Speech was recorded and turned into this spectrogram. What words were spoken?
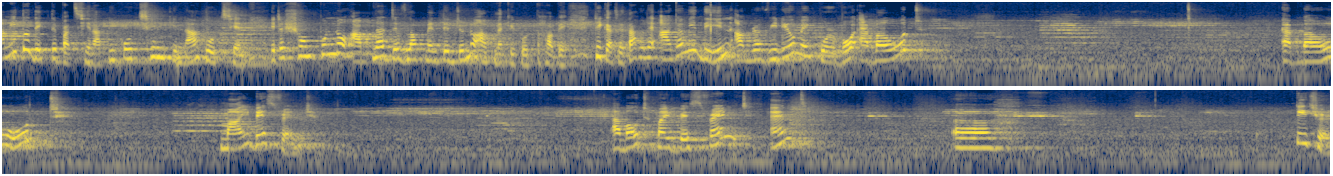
আমি তো দেখতে পাচ্ছি না, আপনি করছেন কি না করছেন, এটা সম্পূর্ণ আপনার ডেভেলপমেন্টের জন্য আপনাকে করতে হবে। ঠিক আছে, তাহলে আগামী দিন আমরা ভিডিও মেক করব about about my best friend about my best friend and uh, teacher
